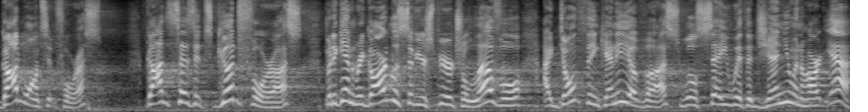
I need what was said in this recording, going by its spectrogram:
God wants it for us. God says it's good for us, but again, regardless of your spiritual level, I don't think any of us will say with a genuine heart, Yeah,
